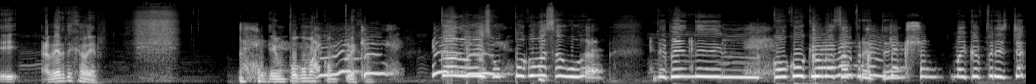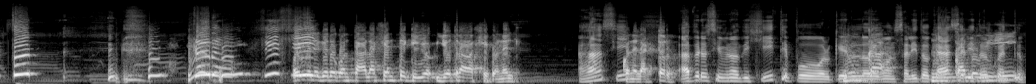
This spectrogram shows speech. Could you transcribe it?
Eh, a ver, deja ver. Es un poco más compleja. Claro, es un poco más aguda. Depende del coco que uno se apriete. Jackson. Michael Pérez Jackson. claro. Oye, le quiero contar a la gente que yo, yo trabajé con él, Ah, sí. con el actor. Ah, pero si me nos dijiste porque lo de Nunca- Gonzalito nunca Cáceres y lo todo el vi. cuento.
